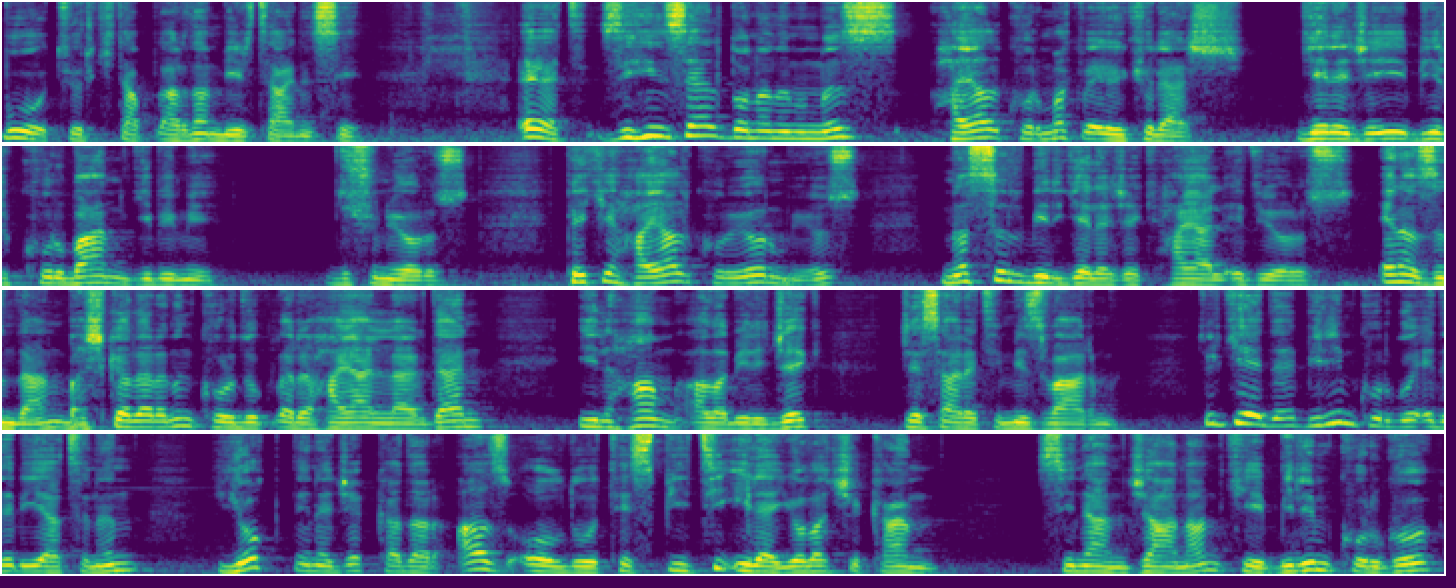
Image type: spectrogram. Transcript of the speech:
bu tür kitaplardan bir tanesi. Evet, zihinsel donanımımız hayal kurmak ve öyküler. Geleceği bir kurban gibi mi düşünüyoruz? Peki hayal kuruyor muyuz? Nasıl bir gelecek hayal ediyoruz? En azından başkalarının kurdukları hayallerden ilham alabilecek cesaretimiz var mı? Türkiye'de bilim kurgu edebiyatının yok denecek kadar az olduğu tespiti ile yola çıkan Sinan Canan ki bilim kurgu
